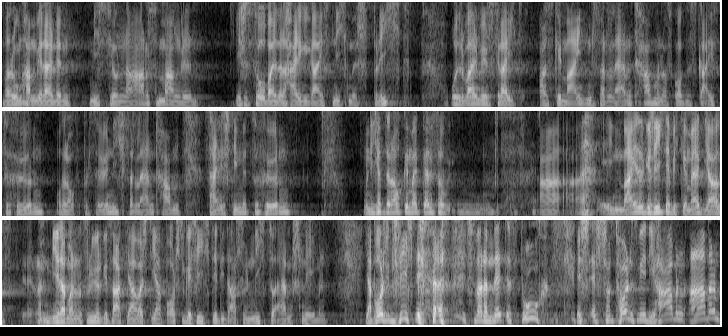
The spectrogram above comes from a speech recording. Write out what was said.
Warum haben wir einen Missionarsmangel? Ist es so, weil der Heilige Geist nicht mehr spricht? Oder weil wir vielleicht als Gemeinden verlernt haben, auf Gottes Geist zu hören oder auch persönlich verlernt haben, seine Stimme zu hören. Und ich habe dann auch gemerkt, also, in meiner Geschichte habe ich gemerkt, ja, mir hat man früher gesagt, ja, weißt, die Apostelgeschichte, die darfst du nicht so ernst nehmen. Die Apostelgeschichte ist zwar ein nettes Buch, es ist schon toll, dass wir die haben, aber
